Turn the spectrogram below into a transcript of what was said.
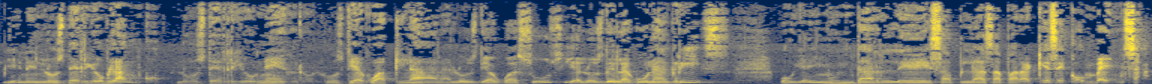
Vienen los de Río Blanco, los de Río Negro, los de Agua Clara, los de Agua Sucia, los de Laguna Gris. Voy a inundarle esa plaza para que se convenza.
